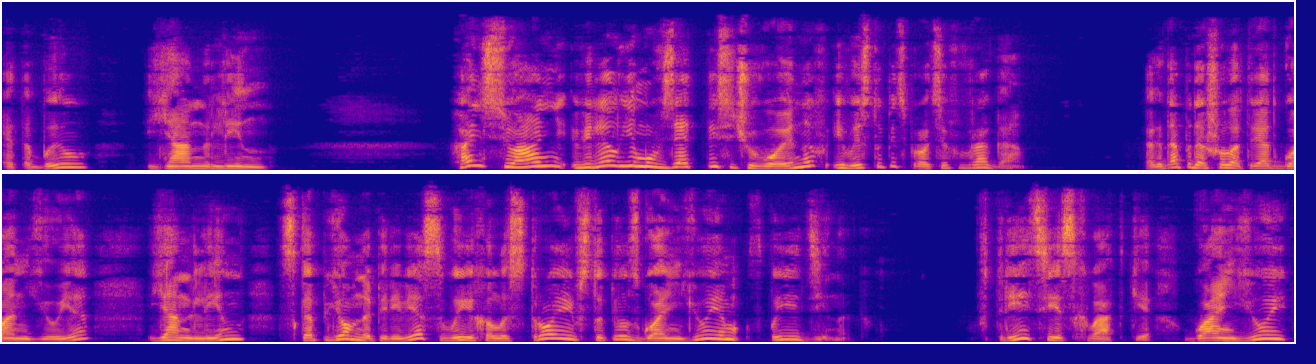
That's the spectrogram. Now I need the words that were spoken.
Это был Ян Лин. Хань Сюань велел ему взять тысячу воинов и выступить против врага. Когда подошел отряд Гуан Юя, Ян Лин с копьем наперевес выехал из строя и вступил с Гуань Юем в поединок. В третьей схватке Гуань Юй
